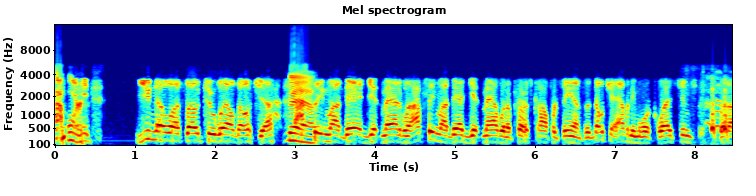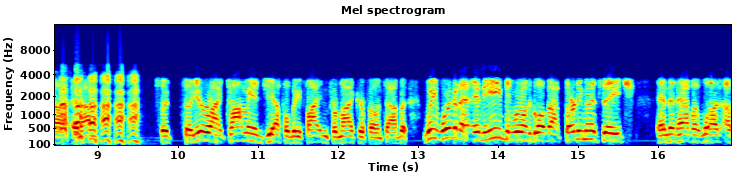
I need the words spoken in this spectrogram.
hours. You know us so too well, don't you? Yeah. I've seen my dad get mad when I've seen my dad get mad when a press conference ends. And don't you have any more questions? But uh, and I'm, so so you're right. Tommy and Jeff will be fighting for microphone time. But we we're gonna in the evening we're gonna go about 30 minutes each and then have a, a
